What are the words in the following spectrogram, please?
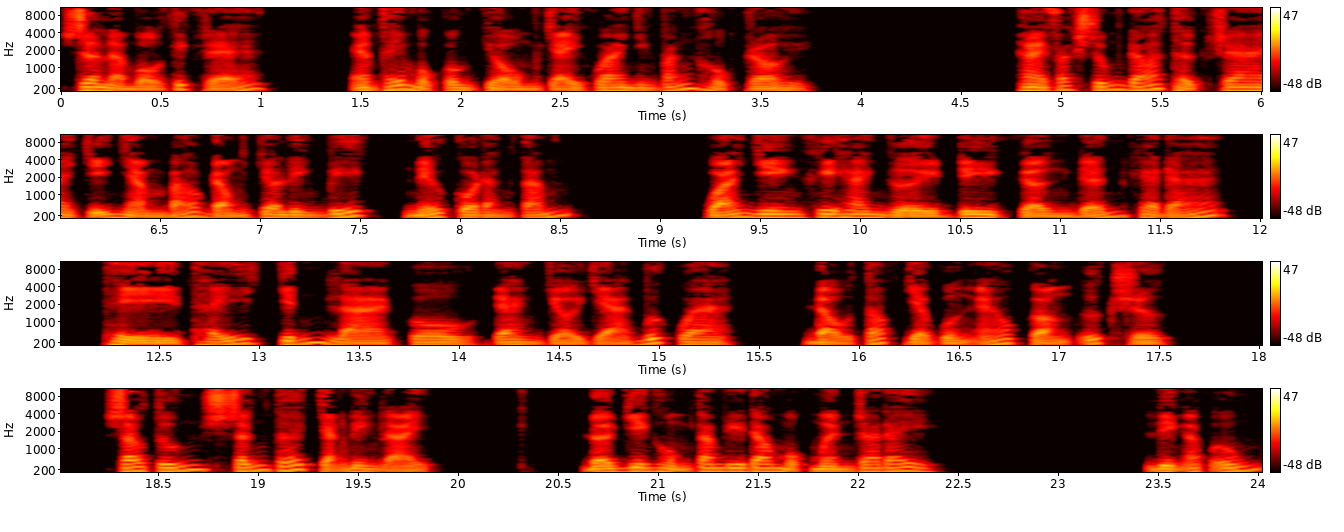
Sơn làm bộ tiếc rẻ. Em thấy một con trồn chạy qua nhưng bắn hụt rồi. Hai phát súng đó thực ra chỉ nhằm báo động cho Liên biết nếu cô đang tắm. Quả nhiên khi hai người đi gần đến khe đá, thì thấy chính là cô đang dội dã bước qua, đầu tóc và quần áo còn ướt rượt. Sáu Tuấn sấn tới chặn Liên lại. Đội viên Hùng Tâm đi đâu một mình ra đây? Liên ấp úng.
